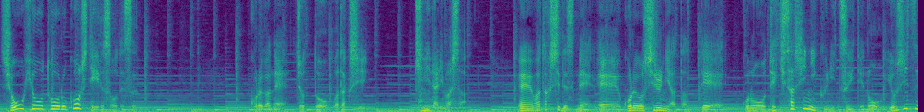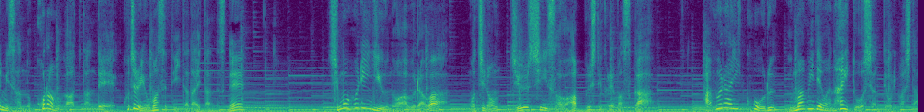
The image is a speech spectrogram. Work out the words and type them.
商標登録をしているそうです。これがねちょっと私気になりました。えー私ですね、えーこれを知るにあたってこのテキサシ肉についての吉住さんのコラムがあったんでこちら読ませていただいたんですね。霜降り牛の油はもちろんジューシーさをアップしてくれますが油イコール旨味ではないとおっしゃっておりました。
